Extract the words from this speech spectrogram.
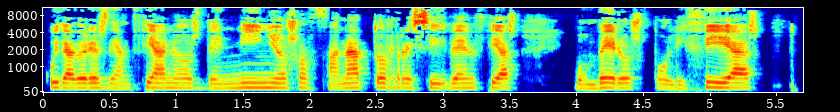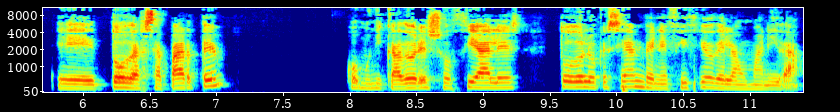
cuidadores de ancianos, de niños, orfanatos, residencias, bomberos, policías, eh, toda esa parte, comunicadores sociales, todo lo que sea en beneficio de la humanidad.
